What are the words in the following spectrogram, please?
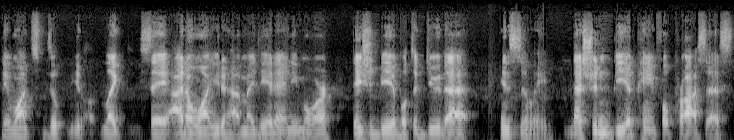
they want to you know, like say, I don't want you to have my data anymore. They should be able to do that instantly. That shouldn't be a painful process.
